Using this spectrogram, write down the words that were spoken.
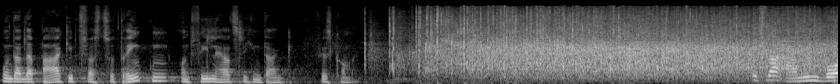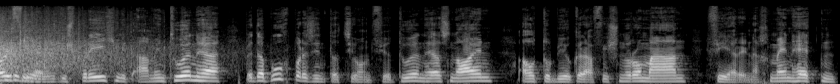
und an der Bar gibt es was zu trinken und vielen herzlichen Dank fürs Kommen. Es war Armin Wolf in einem Gespräch mit Armin Thurnherr bei der Buchpräsentation für Thurnherrs neuen autobiografischen Roman Fähre nach Manhattan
